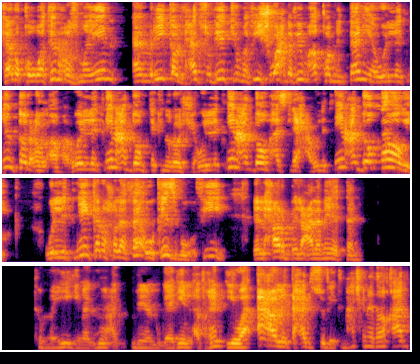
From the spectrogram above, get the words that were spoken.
كانوا قوتين عظميين. أمريكا والاتحاد السوفيتي وما فيش واحدة فيهم أقوى من الثانية والاثنين طلعوا القمر. والاثنين عندهم تكنولوجيا. والاثنين عندهم أسلحة. والاثنين عندهم نووي والاثنين كانوا حلفاء وكسبوا في الحرب العالمية الثانية ثم يجي مجموعة من المجاهدين الأفغان يوقعوا الاتحاد السوفيتي. ما حدش كان يتوقع ابدا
